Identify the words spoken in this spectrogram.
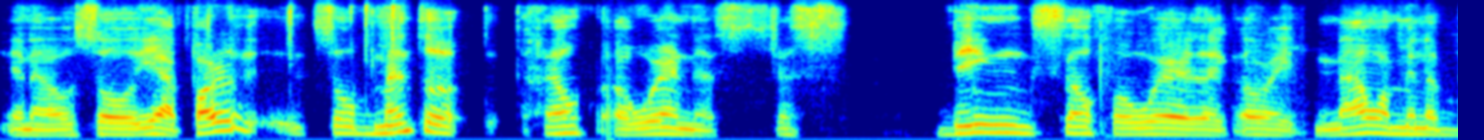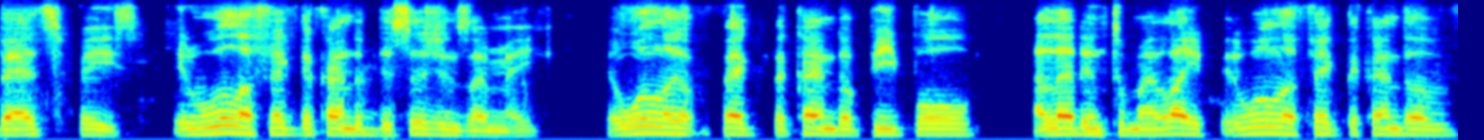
you know? So yeah part of so mental health awareness just being self-aware like all right now i'm in a bad space. It will affect the kind of decisions i make. It will affect the kind of people i let into my life. It will affect the kind of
